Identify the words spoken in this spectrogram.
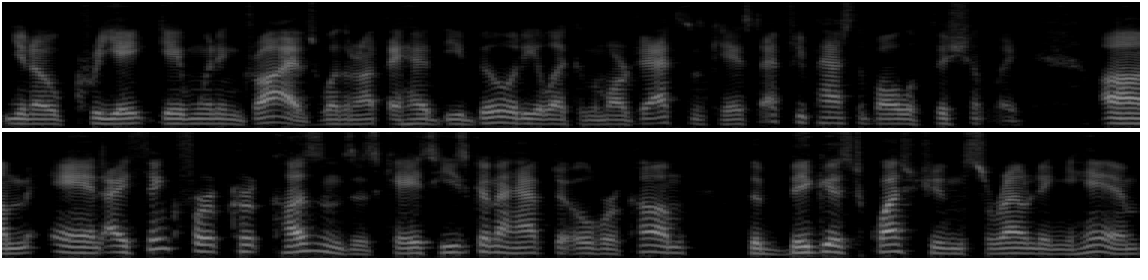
you know, create game-winning drives, whether or not they had the ability, like in Lamar Jackson's case, to actually pass the ball efficiently. Um, and I think for Kirk Cousins' case, he's going to have to overcome the biggest questions surrounding him,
